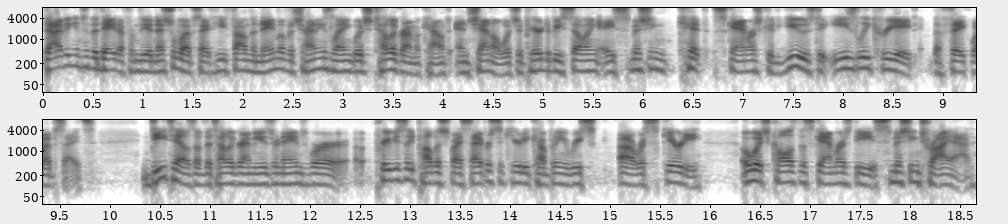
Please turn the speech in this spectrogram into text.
Diving into the data from the initial website, he found the name of a Chinese language Telegram account and channel, which appeared to be selling a smishing kit scammers could use to easily create the fake websites. Details of the Telegram usernames were previously published by cybersecurity company Ris- uh, which calls the scammers the smishing triad.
